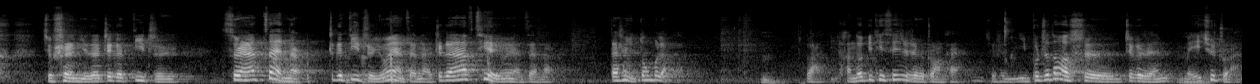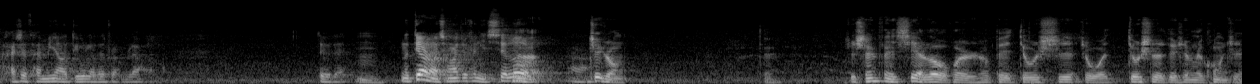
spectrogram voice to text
就是你的这个地址虽然在那儿，这个地址永远在那儿，这个 NFT 也永远在那儿，但是你动不了了，嗯，对吧？很多 BTC 是这个状态，就是你不知道是这个人没去转，还是他密钥丢了，他转不了了，对不对？嗯，那第二种情况就是你泄露了啊，这种，对，就身份泄露或者说被丢失，就我丢失了对身份的控制，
